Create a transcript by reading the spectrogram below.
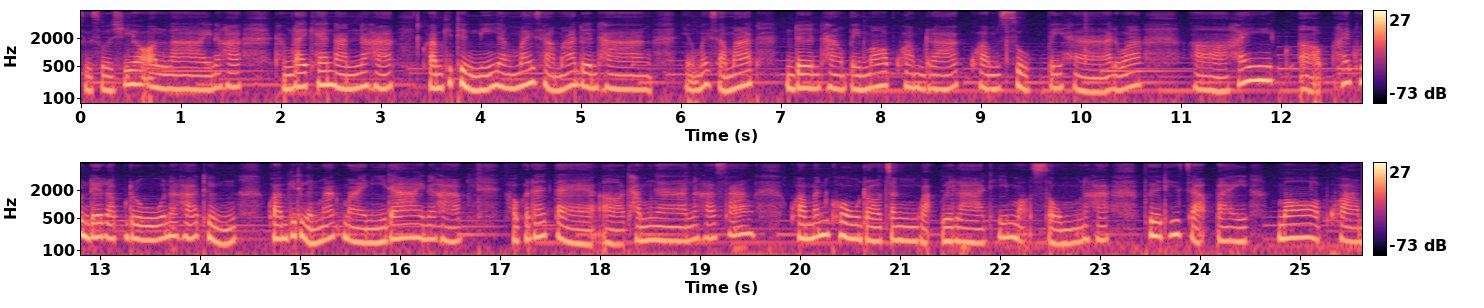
สื่อโซเชียลออนไลน์นะคะทำได้แค่นั้นนะคะ ความคิดถึงนี้ยังไม่สามารถเดินทาง ยังไม่สามารถเดินทางไปมอบความรัก ความสุขไปหาหรือว่าให้ให้คุณได้รับรู้นะคะถึงความคิดถึงกันมากมายนี้ได้นะคะ เขาก็ได้แต่ทำงานนะคะ สร้างความมั่นคงรอจังหวะเวลาที่เหมาะสมนะคะ เพื่อที่จะไปมอบความ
